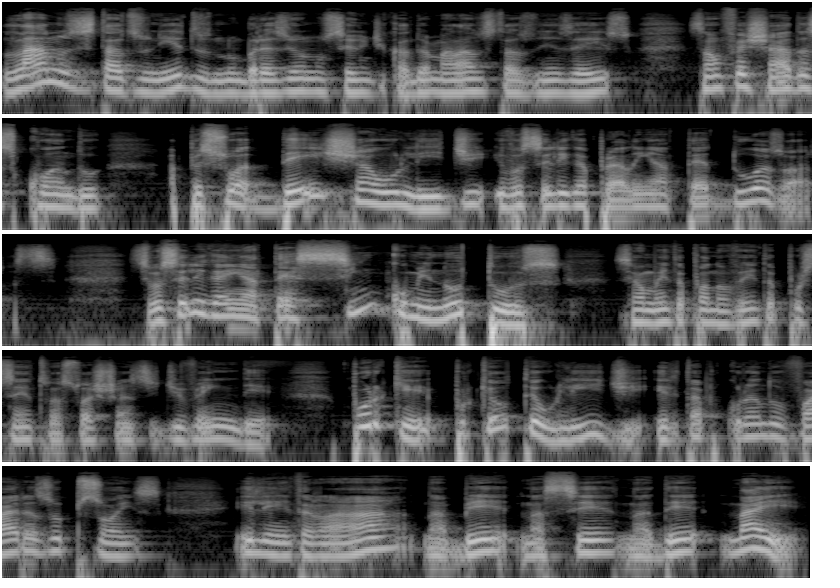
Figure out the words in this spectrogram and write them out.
Lá nos Estados Unidos, no Brasil não sei o indicador, mas lá nos Estados Unidos é isso. São fechadas quando a pessoa deixa o lead e você liga para ela em até duas horas. Se você ligar em até cinco minutos, você aumenta para 90% a sua chance de vender. Por quê? Porque o teu lead, ele está procurando várias opções. Ele entra na A, na B, na C, na D, na E.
